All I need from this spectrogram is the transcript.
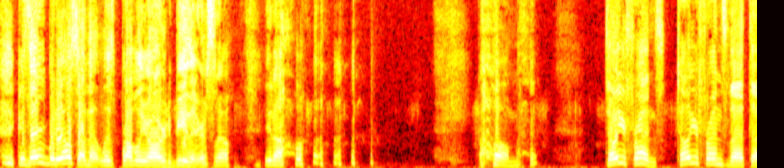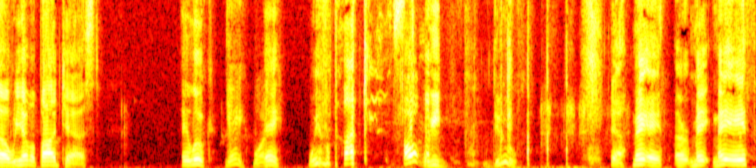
because everybody else on that list probably already be there. So you know, um, tell your friends. Tell your friends that uh, we have a podcast. Hey, Luke. Yay! What? Hey, we have a podcast. Oh, we do. Yeah, May 8th, or May, May 8th,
